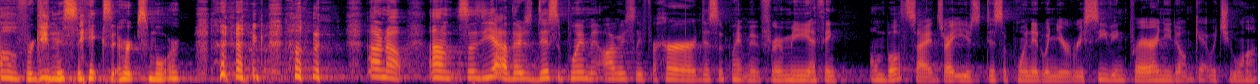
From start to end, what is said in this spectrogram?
Oh, for goodness sakes, it hurts more. I don't know. Um, so yeah, there's disappointment obviously for her, disappointment for me, I think on both sides, right? You're disappointed when you're receiving prayer and you don't get what you want.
